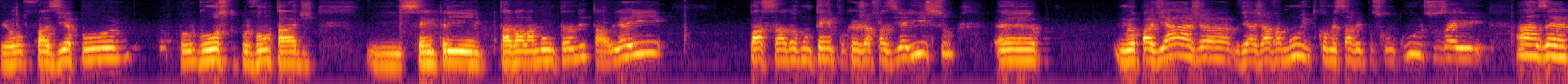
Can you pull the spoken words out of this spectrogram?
Eu fazia por, por gosto, por vontade, e sempre estava lá montando e tal. E aí passado algum tempo que eu já fazia isso, é, meu pai viaja, viajava muito, começava a ir para os concursos, aí, ah, Zé,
